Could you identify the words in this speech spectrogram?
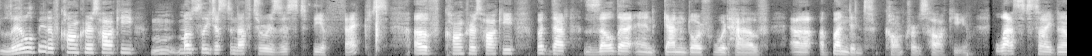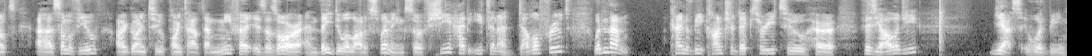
little bit of Conqueror's Haki, mostly just enough to resist the effects of Conqueror's Haki, but that Zelda and Ganondorf would have uh, abundant Conqueror's Haki. Last side note, uh, some of you are going to point out that Mipha is a Zora and they do a lot of swimming, so if she had eaten a devil fruit, wouldn't that kind of be contradictory to her physiology? Yes, it would be.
